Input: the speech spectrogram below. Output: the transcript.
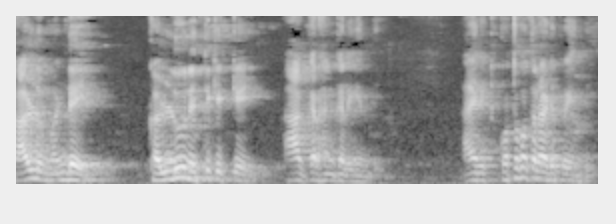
కాళ్ళు మండాయి కళ్ళు నెత్తికెక్కాయి ఆగ్రహం కలిగింది. ఆయనకి కొత్త కొత్తలాడిపోయింది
